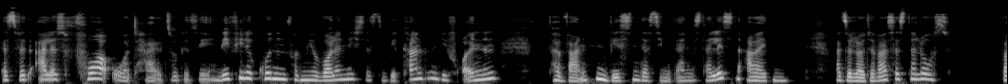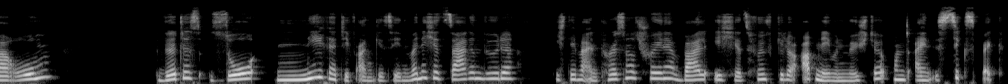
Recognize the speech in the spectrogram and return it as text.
Es wird alles vorurteilt so gesehen. Wie viele Kunden von mir wollen nicht, dass die Bekannten, die Freundinnen, Verwandten wissen, dass sie mit einem Stylisten arbeiten? Also Leute, was ist da los? Warum wird es so negativ angesehen? Wenn ich jetzt sagen würde, ich nehme einen Personal Trainer, weil ich jetzt fünf Kilo abnehmen möchte und ein Sixpack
